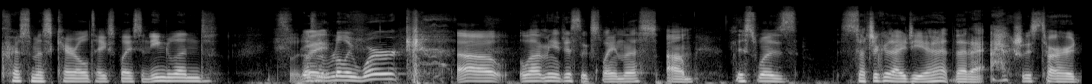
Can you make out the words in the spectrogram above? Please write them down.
Christmas Carol takes place in England, so it doesn't really work. Uh, let me just explain this. Um, this was such a good idea that I actually started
